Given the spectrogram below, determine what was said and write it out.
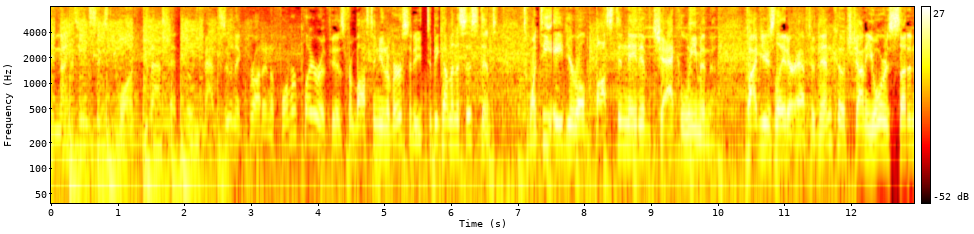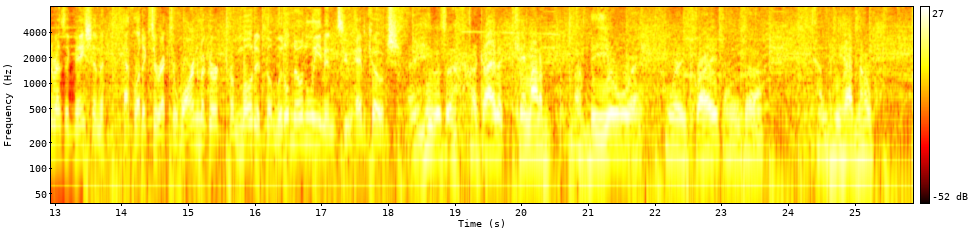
In 1961, UMass head coach Matt Zunic brought in a former player of his from Boston University to become an assistant, 28 year old Boston native Jack Leaman. Five years later, after then coach Johnny Orr's sudden resignation, athletic director Warren McGuirk promoted the little known Leaman to head coach. He was a, a guy that came out of, of BU where, where, he played, and, uh, and he had no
